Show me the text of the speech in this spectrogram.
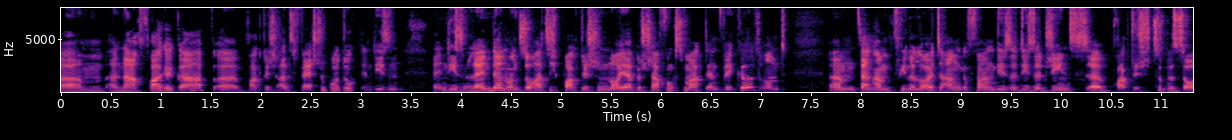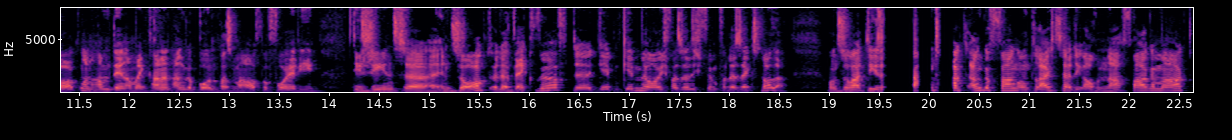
ähm, äh, Nachfrage gab, äh, praktisch als Fashion-Produkt in diesen, in diesen Ländern. Und so hat sich praktisch ein neuer Beschaffungsmarkt entwickelt. Und ähm, dann haben viele Leute angefangen, diese, diese Jeans äh, praktisch zu besorgen und haben den Amerikanern angeboten, pass mal auf, bevor ihr die, die Jeans äh, entsorgt oder wegwirft, geben, geben wir euch, was weiß ich, fünf oder sechs Dollar. Und so hat dieser Beschaffungsmarkt angefangen und gleichzeitig auch ein Nachfragemarkt.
